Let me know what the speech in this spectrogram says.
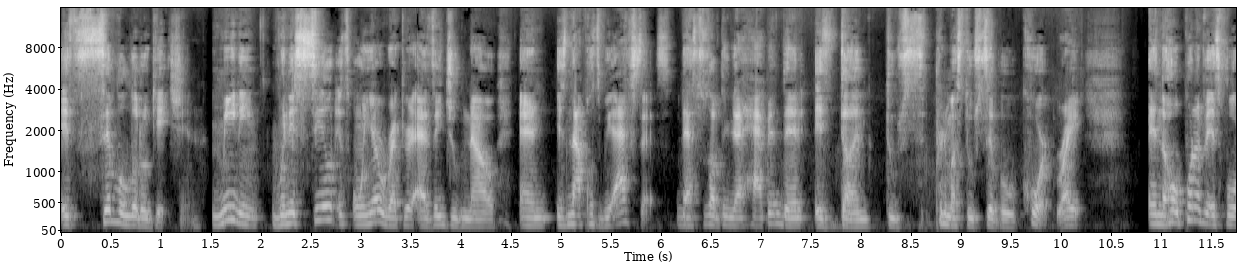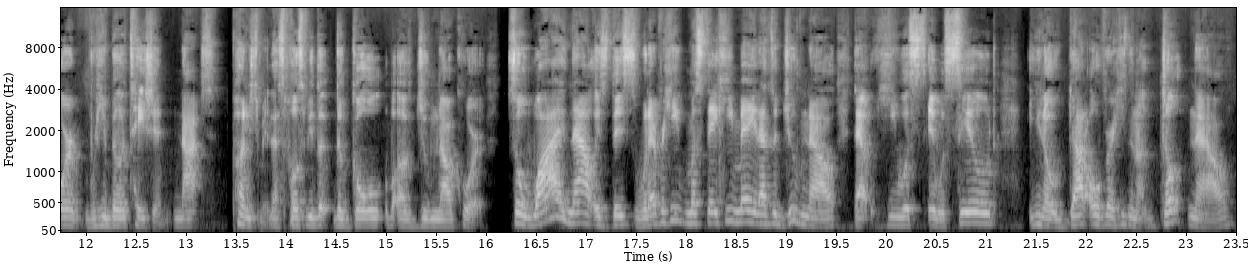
It's civil litigation, meaning when it's sealed, it's on your record as a juvenile and is not supposed to be accessed. That's something that happened. Then it's done through pretty much through civil court, right? And the whole point of it is for rehabilitation, not punishment. That's supposed to be the, the goal of juvenile court. So why now is this whatever he mistake he made as a juvenile that he was it was sealed, you know, got over he's an adult now.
